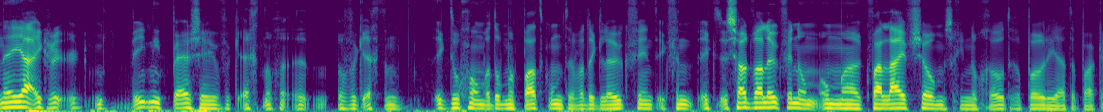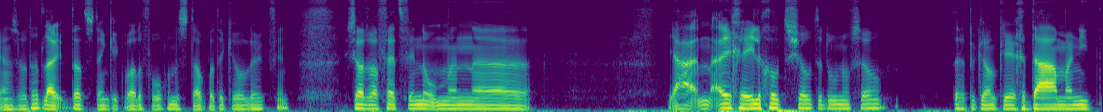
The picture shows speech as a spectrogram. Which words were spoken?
Nee, ja, ik, ik weet niet per se of ik echt nog... eh, of ik echt een... Ik doe gewoon wat op mijn pad komt en wat ik leuk vind. Ik, vind, ik zou het wel leuk vinden om, om eh, qua live show misschien nog grotere podia te pakken en zo. Dat, dat is denk ik wel de volgende stap wat ik heel leuk vind. Ik zou het wel vet vinden om een... eh, ja, een eigen hele grote show te doen of zo. heb ik al een keer gedaan, maar niet,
